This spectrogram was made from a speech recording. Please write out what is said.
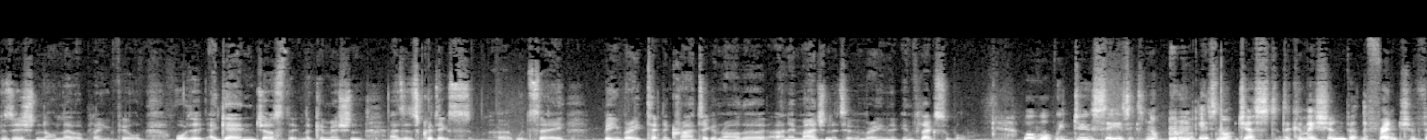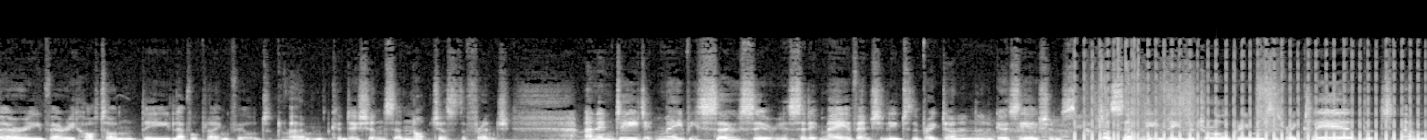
position on level playing field, or is it again just the, the Commission, as its critics uh, would say, being very technocratic and rather unimaginative and very in- inflexible? Well, what we do see is it's not it's not just the Commission, but the French are very very hot on the level playing field um, conditions, and not just the French. And indeed, it may be so serious that it may eventually lead to the breakdown in the negotiations. Well, certainly the withdrawal agreement is very clear that um,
